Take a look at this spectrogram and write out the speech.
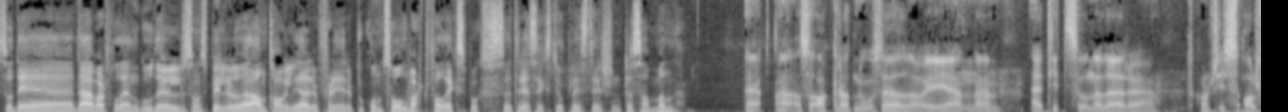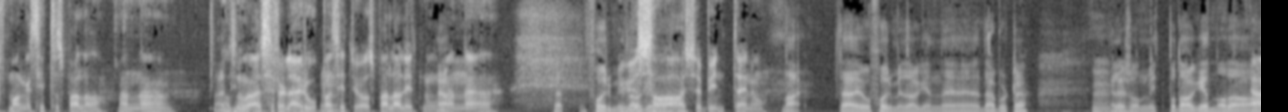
Så det, det, er i hvert fall en god del som spiller det. Antagelig er det flere på konsoll. I hvert fall Xbox 360 og PlayStation til sammen. Ja, altså akkurat nå så er det i en, eh, en tidssone der uh, kanskje ikke altfor mange sitter og spiller. Men uh, altså, selvfølgelig Europa mm. sitter jo og spiller litt nå, ja. men uh, USA har ikke begynt ennå. Nei. Det er jo formiddagen eh, der borte. Mm. Eller sånn midt på dagen, og da ja,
